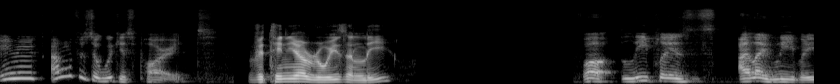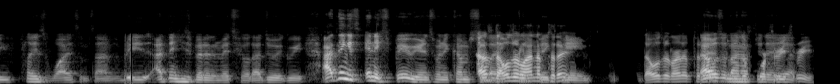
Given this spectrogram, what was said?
mm, I don't know if it's the weakest part. Vitinha, Ruiz, and Lee. Well, Lee plays. I like Lee, but he plays wide sometimes. But he, I think he's better in the midfield. I do agree. I think it's inexperience when it comes to That's- that was those lineup today. games. That was their lineup today. That was It lineup a today, 4-3-3.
